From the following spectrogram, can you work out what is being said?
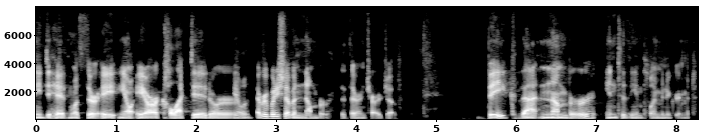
need to hit? And what's their you know AR collected? Or you know, everybody should have a number that they're in charge of. Bake that number into the employment agreement.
